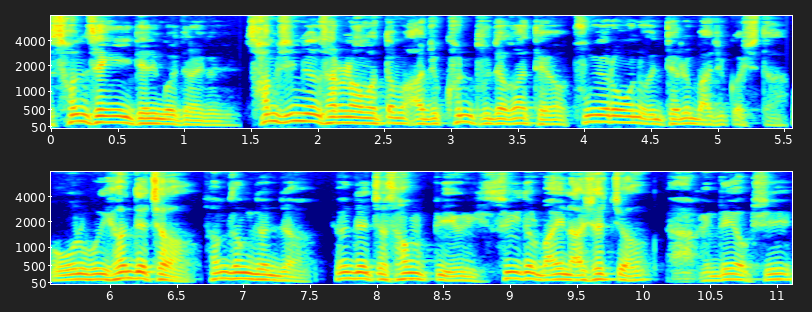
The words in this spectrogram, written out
선생이 되는 거잖아요. 이거지. 30년 살아남았다면 아주 큰 부자가 되어 풍요로운 은퇴를 맞을 것이다. 오늘 보기 현대차, 삼성전자, 현대차 사무비 수익을 많이 나셨죠. 야, 근데 역시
